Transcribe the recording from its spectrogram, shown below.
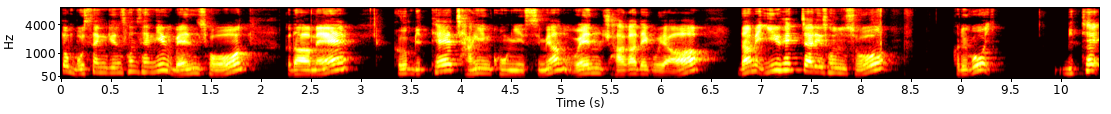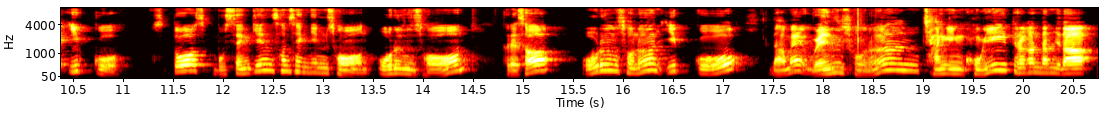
또 못생긴 선생님 왼손. 그 다음에 그 밑에 장인 공이 있으면 왼좌가 되고요. 그 다음에 이 획짜리 손수. 그리고 밑에 입구. 또 못생긴 선생님 손, 오른손. 그래서 오른손은 입구, 그 다음에 왼손은 장인 공이 들어간답니다.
